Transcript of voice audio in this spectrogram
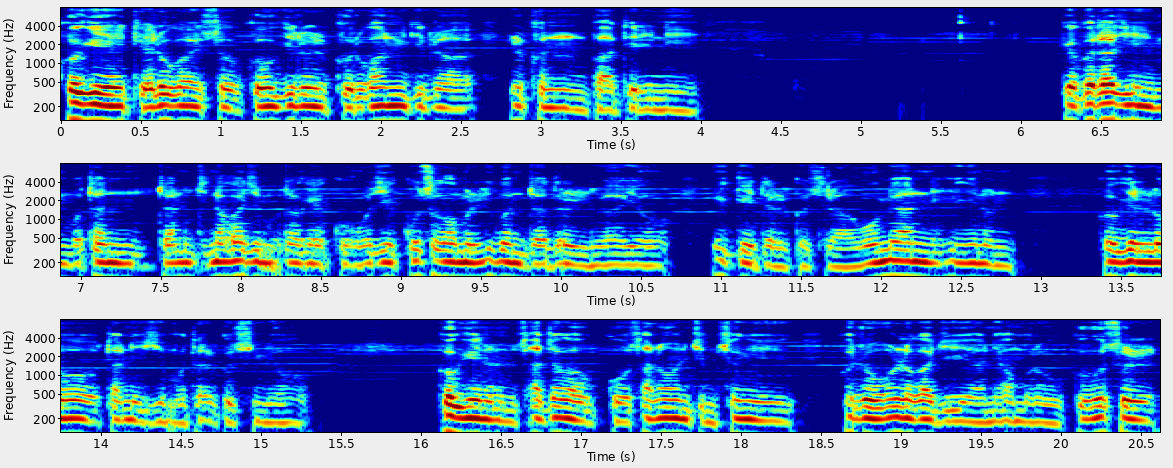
거기에 대로가 있어 그 길을 걸어간 길을 일컫는 바 되리니 깨끗하지 못한 자는 지나가지 못하겠고 오직 구속함을 입은 자들을 위하여 있게 될 것이라 오묘한 행위는 그 길로 다니지 못할 것이며 거기에는 사자가 없고 사나운 짐승이 그리로 올라가지 아니하므로 그것을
